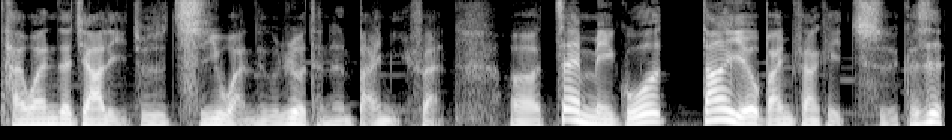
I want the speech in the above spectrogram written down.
台湾在家里就是吃一碗那个热腾腾白米饭。呃，在美国当然也有白米饭可以吃，可是，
